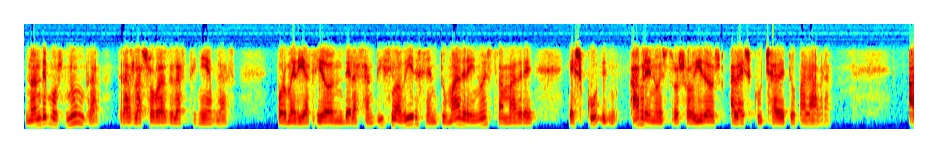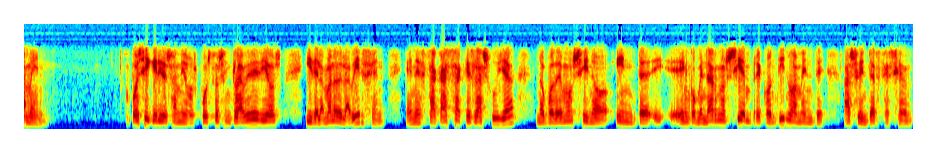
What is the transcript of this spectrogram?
no andemos nunca tras las obras de las tinieblas. Por mediación de la Santísima Virgen, tu Madre y nuestra Madre, abre nuestros oídos a la escucha de tu palabra. Amén. Pues sí, queridos amigos, puestos en clave de Dios y de la mano de la Virgen, en esta casa que es la suya, no podemos sino encomendarnos siempre, continuamente, a su intercesión.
